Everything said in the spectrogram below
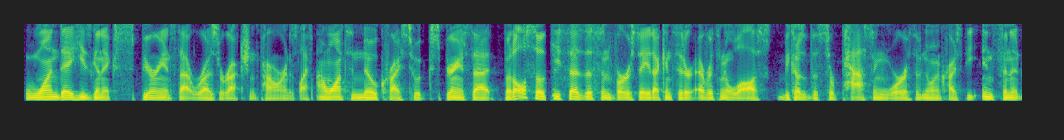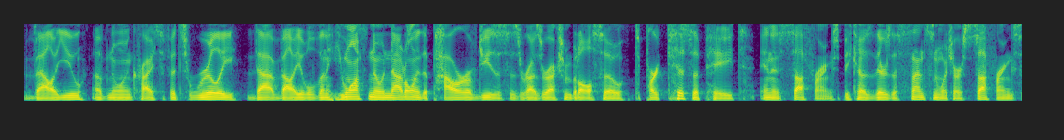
one day he's going to experience that resurrection power in his life. I want to know Christ to experience that. But also, he says this in verse 8 I consider everything a loss because of the surpassing worth of knowing Christ, the infinite value of knowing Christ. If it's really that valuable, then he wants to know not only the power of Jesus' resurrection, but also to participate in his sufferings because there's a sense in which our sufferings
